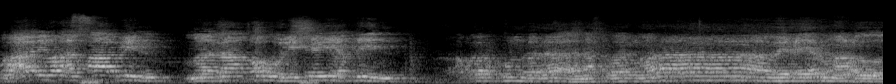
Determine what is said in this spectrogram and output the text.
وآل أصحاب مدى قول شيق أبركم بلا نحو المرابع يرمعون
